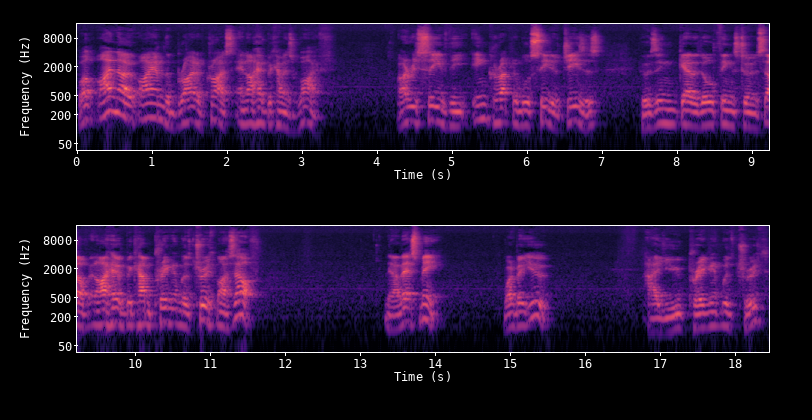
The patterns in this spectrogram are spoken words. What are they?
Well, I know I am the bride of Christ and I have become his wife. I receive the incorruptible seed of Jesus, who has gathered all things to himself, and I have become pregnant with truth myself. Now that's me. What about you? Are you pregnant with truth?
